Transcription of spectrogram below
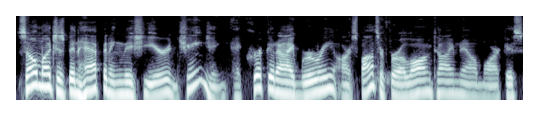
so much has been happening this year and changing at Crooked Eye Brewery, our sponsor for a long time now, Markus.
